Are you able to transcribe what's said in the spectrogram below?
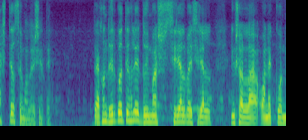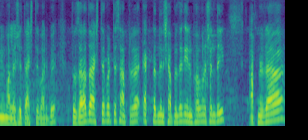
আসতেওছে মালয়েশিয়াতে। তো এখন ধীরগতি হলে দুই মাস সিরিয়াল বাই সিরিয়াল ইনশাল্লাহ অনেক কর্মী মালয়েশিয়াতে আসতে পারবে। তো যারা তো আসতে পারতেছে আপনারা একটা জিনিস আপনাদেরকে ইনফরমেশন দিই। আপনারা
